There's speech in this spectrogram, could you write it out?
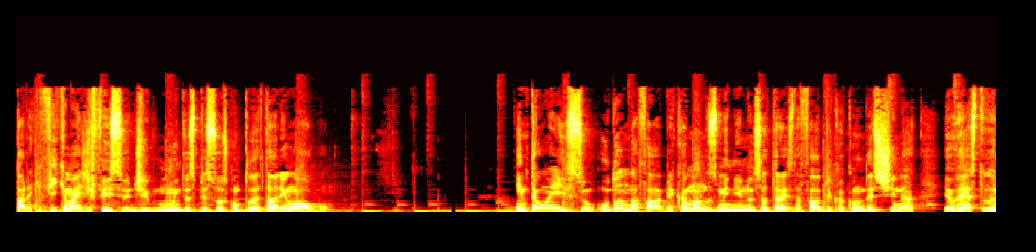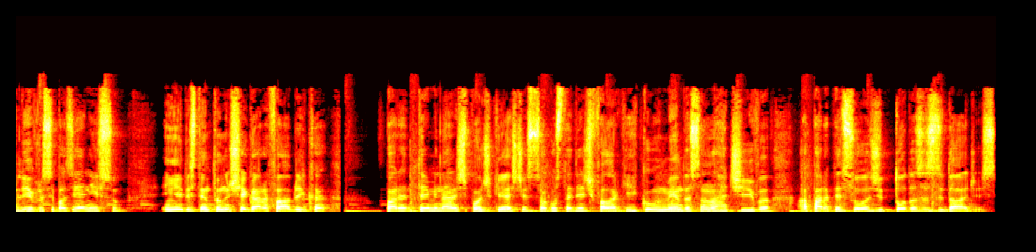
para que fique mais difícil de muitas pessoas completarem o álbum. Então é isso. O dono da fábrica manda os meninos atrás da fábrica clandestina e o resto do livro se baseia nisso, em eles tentando chegar à fábrica. Para terminar este podcast, só gostaria de falar que recomendo essa narrativa para pessoas de todas as idades,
